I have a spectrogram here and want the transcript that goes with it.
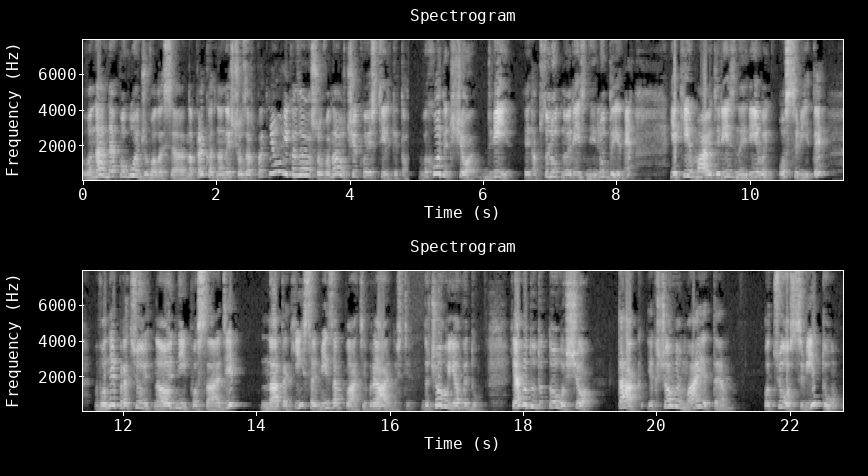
Вона не погоджувалася, наприклад, на нижчу зарплатню і казала, що вона очікує стільки-то. Виходить, що дві абсолютно різні людини, які мають різний рівень освіти, вони працюють на одній посаді. На такій самій зарплаті в реальності. До чого я веду? Я веду до того, що так, якщо ви маєте оцю освіту,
